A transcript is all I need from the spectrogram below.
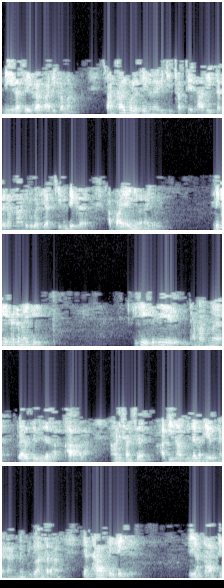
නීරස ඒකාකාරීකම සංකල්ප වල තියෙන මේ විචිත්‍රත්වයේ සාධිත්‍යද ගන්නාසුළු ගතියක් කියන දෙක අපායයි නිවනයි වගේ. දෙක එකටමයි තියෙන්නේ. ඉතින් ඒකදී තමන්ම වැරද්ද විඳලා කාලා ආනිසංශ අදීනා විඳලා තේරුම් අරගන්න පුළුවන් තරම් යථාර්ථයට එන්න. ඒ යථාර්ථය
